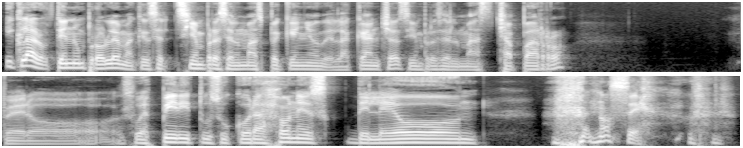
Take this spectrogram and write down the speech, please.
Y claro, tiene un problema, que es siempre es el más pequeño de la cancha, siempre es el más chaparro. Pero su espíritu, su corazón es de león. no sé.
